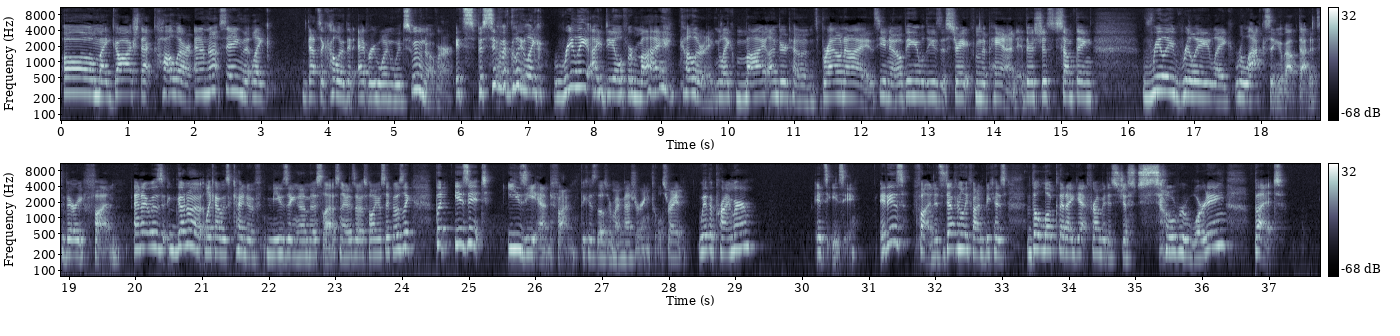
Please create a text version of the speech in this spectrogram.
oh my gosh, that color. And I'm not saying that like that's a color that everyone would swoon over. It's specifically like really ideal for my coloring, like my undertones, brown eyes, you know, being able to use it straight from the pan. There's just something really, really like relaxing about that. It's very fun. And I was gonna, like I was kind of musing on this last night as I was falling asleep. I was like, but is it easy and fun? Because those are my measuring tools, right? With a primer, it's easy. It is fun. It's definitely fun because the look that I get from it is just so rewarding, but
